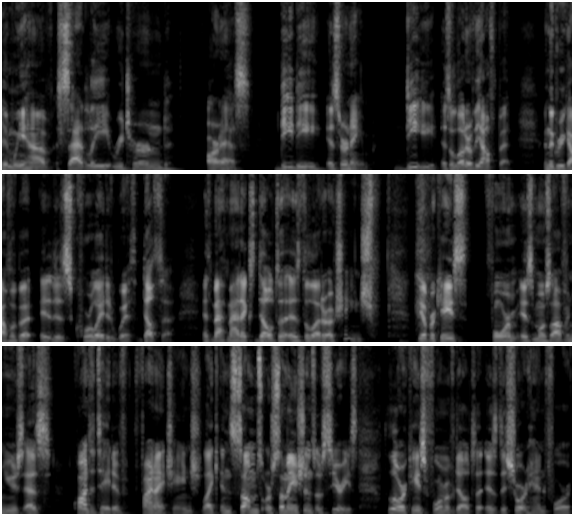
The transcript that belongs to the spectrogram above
then we have sadly returned RS. DD is her name. D is a letter of the alphabet. In the Greek alphabet, it is correlated with delta. In mathematics, delta is the letter of change. The uppercase form is most often used as quantitative, finite change, like in sums or summations of series. The lowercase form of delta is the shorthand for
